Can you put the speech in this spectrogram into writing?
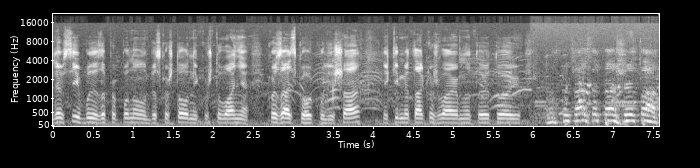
для всіх буде запропоновано безкоштовне куштування козацького куліша, який ми також варимо на територію. Розпочався перший етап.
